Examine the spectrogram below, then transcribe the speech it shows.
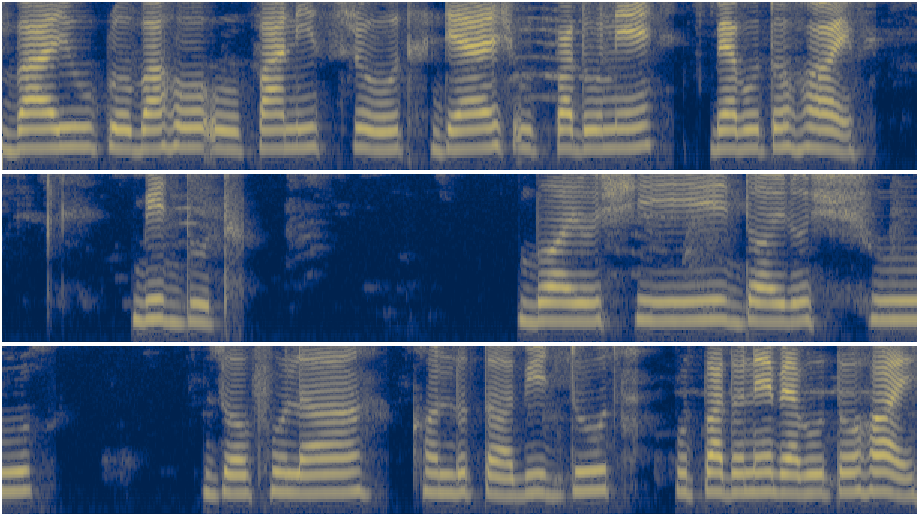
বায়ু প্রবাহ ও পানির স্রোত ড্যাশ উৎপাদনে ব্যবহৃত হয়। বিদ্যুৎ বয়সী দয়রস্যু জফলা খণ্ডতা বিদ্যুৎ উৎপাদনে ব্যবহৃত হয়।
